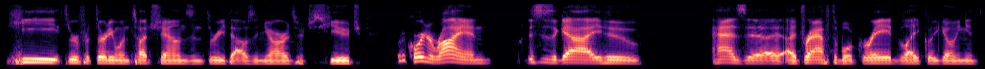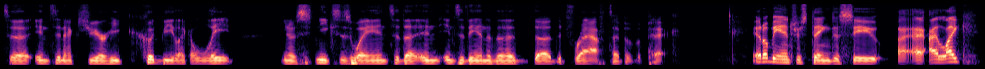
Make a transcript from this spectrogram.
He threw for 31 touchdowns and 3,000 yards, which is huge. But according to Ryan, this is a guy who has a, a, draftable grade likely going into into next year. He could be like a late you know sneaks his way into the in, into the end of the, the, the draft type of a pick. It'll be interesting to see. I, I like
